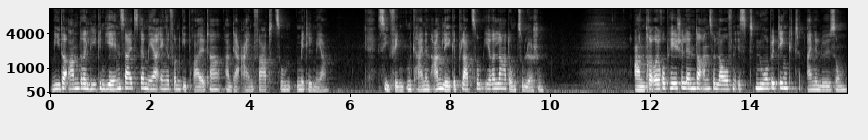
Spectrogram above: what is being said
Wieder andere liegen jenseits der Meerenge von Gibraltar an der Einfahrt zum Mittelmeer. Sie finden keinen Anlegeplatz, um ihre Ladung zu löschen. Andere europäische Länder anzulaufen ist nur bedingt eine Lösung.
